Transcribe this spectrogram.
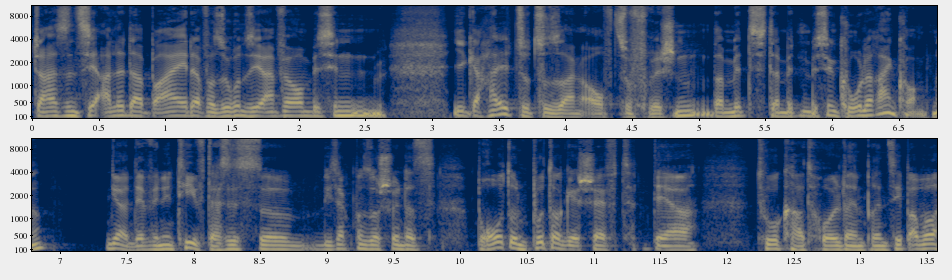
da sind sie alle dabei, da versuchen sie einfach auch ein bisschen ihr Gehalt sozusagen aufzufrischen, damit, damit ein bisschen Kohle reinkommt, ne? Ja, definitiv. Das ist, wie sagt man so schön, das Brot- und Buttergeschäft der Tourcard-Holder im Prinzip. Aber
